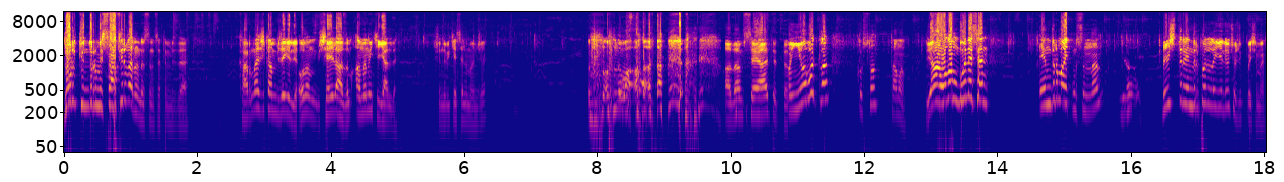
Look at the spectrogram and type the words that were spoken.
4 gündür misafir var anasını setimizde. Karnı acıkan bize geliyor. Oğlum şey lazım. Ananınki geldi. Şunu bir keselim önce. Oğlum adam, adam seyahat etti. Manyağa bak lan. Koston tamam. Ya oğlum bu ne sen? Endermite mısın lan? Ya 5 lira Ender Pearl ile geliyor çocuk peşime.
